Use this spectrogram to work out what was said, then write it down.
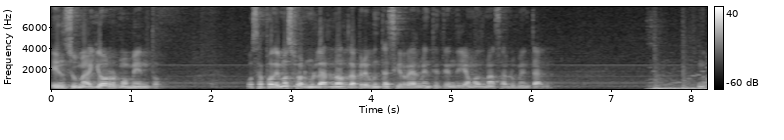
en su mayor momento. O sea, podemos formularnos la pregunta si realmente tendríamos más salud mental. No.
